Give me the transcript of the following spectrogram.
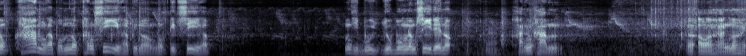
นกท่ามครับ ผมนกทั้งซี่ครับพี่น้องนกติดซี่ครับ มันสิบูอยู่บุงน้ำซี่เด้เนาะอ่าขันคำเออเอาอาหารมาให้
